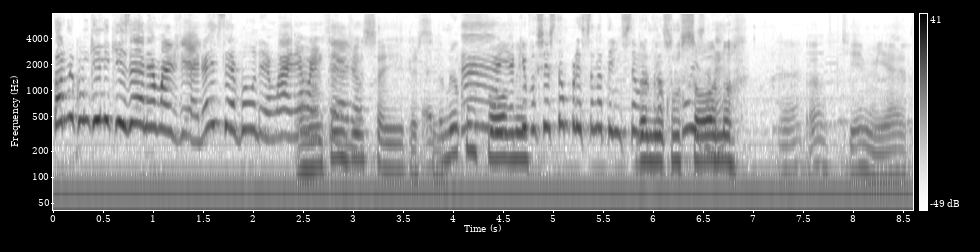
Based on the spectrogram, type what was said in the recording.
Dorme com quem ele quiser, né, Marcelo? Isso é bom demais, né, Eu não Marcelo? entendi isso aí, Darcy. É, dormiu com Ah, fome, é que vocês estão prestando atenção dormiu outras com coisas, sono. Né? Ah, que merda.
